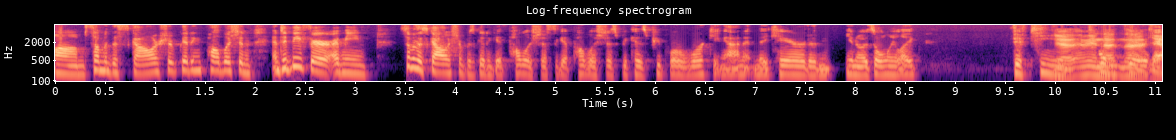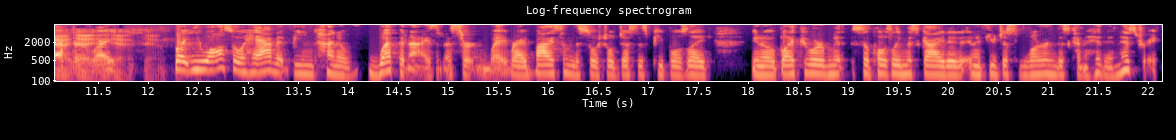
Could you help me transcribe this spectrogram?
um, some of the scholarship getting published. And, and to be fair, I mean, some of the scholarship is going to get published just to get published just because people are working on it and they cared. And, you know, it's only like 15 yeah, I mean, that, years yeah, after, yeah, right? Yeah, but you also have it being kind of weaponized in a certain way, right? By some of the social justice people's like, you know, black people are mi- supposedly misguided. And if you just learn this kind of hidden history.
